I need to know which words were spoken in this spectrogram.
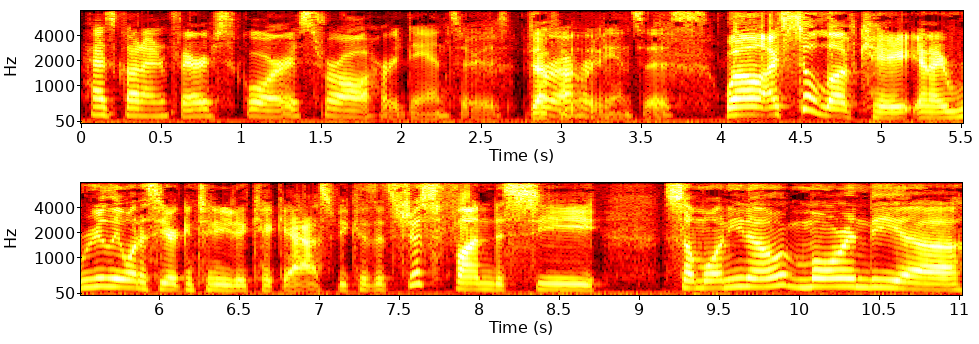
has gotten fair scores for all her dancers, for all her dances. Well, I still love Kate, and I really want to see her continue to kick ass because it's just fun to see someone, you know, more in the uh,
